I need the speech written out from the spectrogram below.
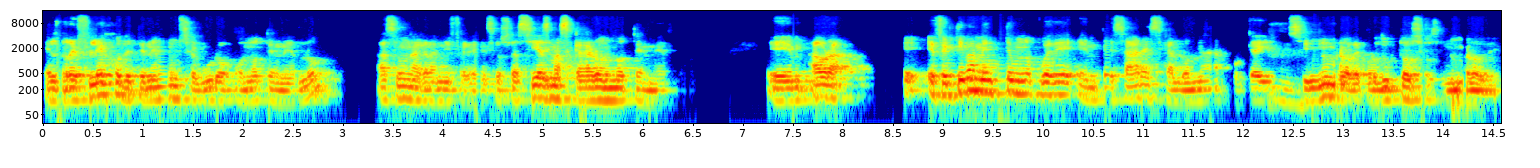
el reflejo de tener un seguro o no tenerlo hace una gran diferencia. O sea, sí es más caro no tenerlo. Eh, ahora, e, efectivamente uno puede empezar a escalonar, porque hay sin número de productos y sin número de,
